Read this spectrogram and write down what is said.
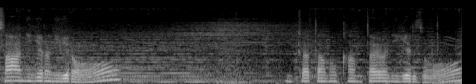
さあ、逃げろ逃げろ。味方の艦隊は逃げるぞ。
